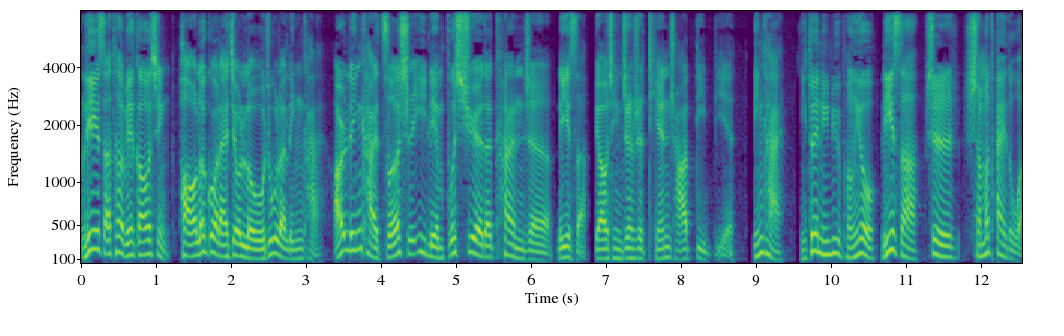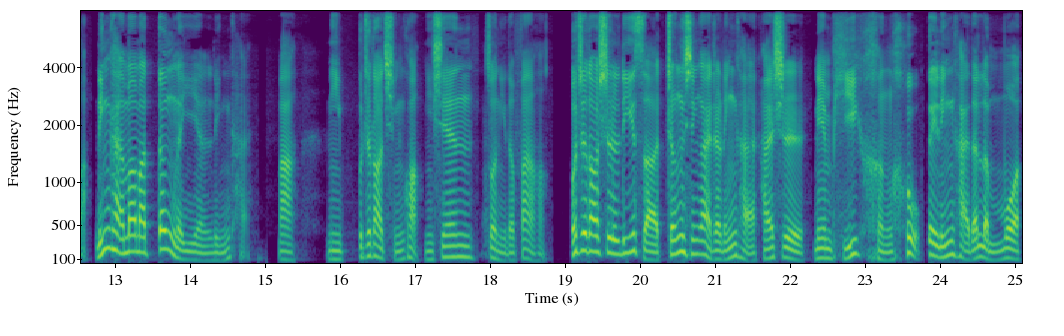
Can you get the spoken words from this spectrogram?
，Lisa 特别高兴，跑了过来就搂住了林凯，而林凯则是一脸不屑的看着 Lisa，表情真是天差地别。林凯，你对你女朋友 Lisa 是什么态度啊？林凯妈妈瞪了一眼林凯。妈，你不知道情况，你先做你的饭哈。不知道是 Lisa 真心爱着林凯，还是脸皮很厚，对林凯的冷漠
